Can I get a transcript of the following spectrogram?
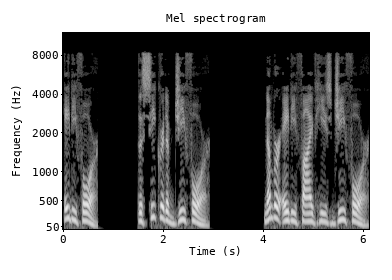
84 The Secret of G4 Number 85 He's G4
